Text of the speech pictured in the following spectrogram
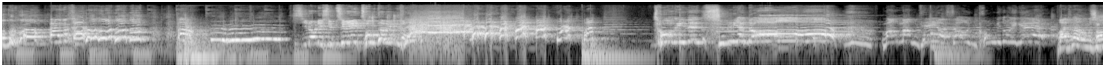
어떨 거야? 7월 27일 정답입니다. 정의는 승리한다! 망망대여 싸운 공기동에게! 마지막 음식은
